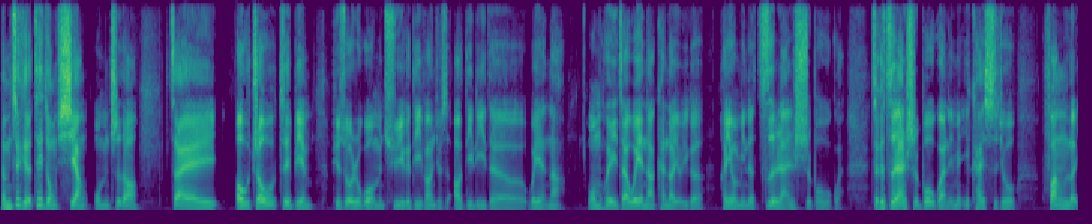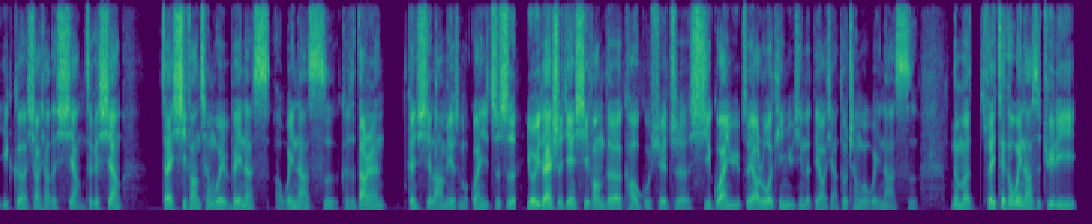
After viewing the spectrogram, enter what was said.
那么这个这种像，我们知道在欧洲这边，比如说，如果我们去一个地方，就是奥地利的维也纳，我们会在维也纳看到有一个很有名的自然史博物馆。这个自然史博物馆里面一开始就放了一个小小的像，这个像在西方称为 Venus 啊维纳斯，可是当然跟希腊没有什么关系，只是有一段时间西方的考古学者习惯于只要裸体女性的雕像都称为维纳斯。那么，所以这个维纳斯距离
